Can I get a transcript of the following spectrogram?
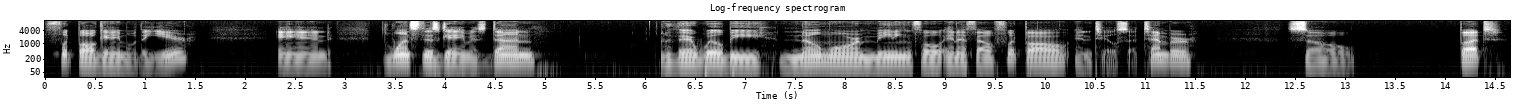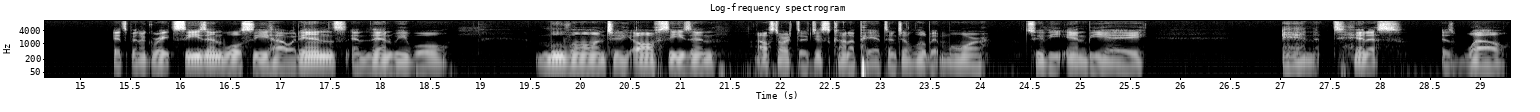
football game of the year, and once this game is done, there will be no more meaningful NFL football until September. So, but it's been a great season. We'll see how it ends, and then we will move on to the off season. I'll start to just kind of pay attention a little bit more to the NBA and tennis as well.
